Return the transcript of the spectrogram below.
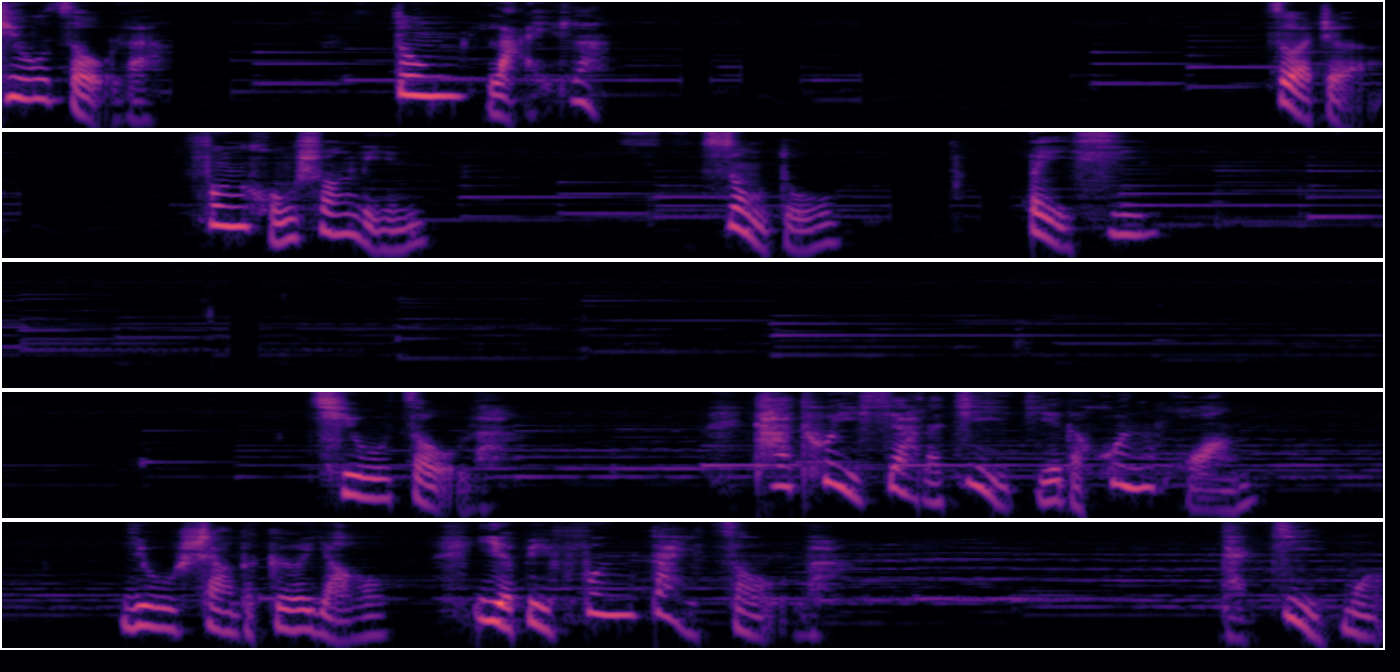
秋走了，冬来了。作者：枫红双林。诵读：贝西。秋走了，它褪下了季节的昏黄，忧伤的歌谣也被风带走了，但寂寞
